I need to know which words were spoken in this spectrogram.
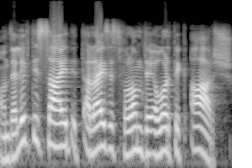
On the left side, it arises from the aortic arch.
